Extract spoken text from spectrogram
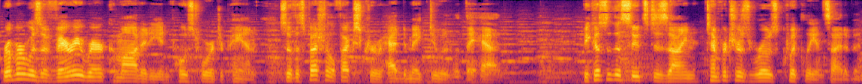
Rubber was a very rare commodity in post war Japan, so the special effects crew had to make do with what they had. Because of the suit's design, temperatures rose quickly inside of it,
